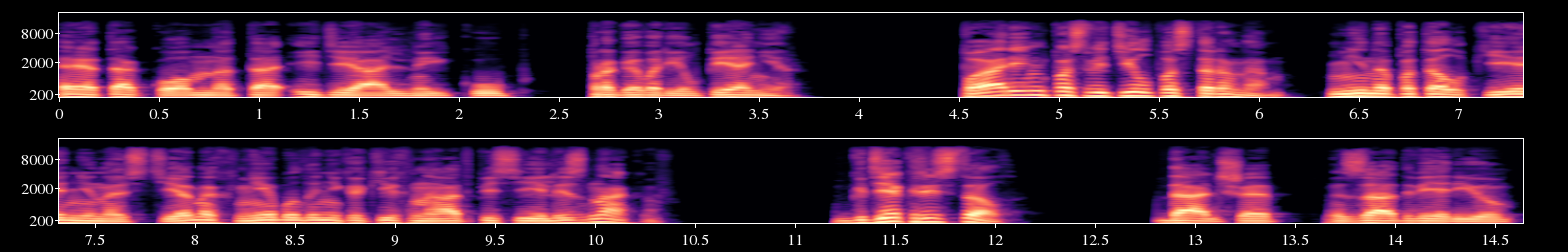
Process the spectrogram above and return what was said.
«Эта комната — идеальный куб», — проговорил пионер. Парень посветил по сторонам. Ни на потолке, ни на стенах не было никаких надписей или знаков. «Где кристалл?» «Дальше, за дверью,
